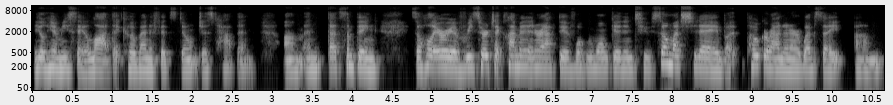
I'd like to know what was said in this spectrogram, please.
You'll hear me say a lot that co-benefits don't just happen. Um, and that's something, it's a whole area of research at Climate Interactive, what we won't get into so much today, but poke around on our website um,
